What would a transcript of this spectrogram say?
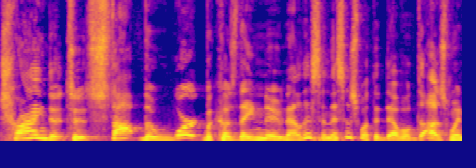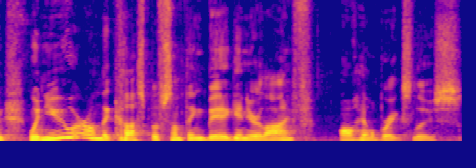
trying to, to stop the work because they knew. Now, listen, this is what the devil does. When, when you are on the cusp of something big in your life, all hell breaks loose.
